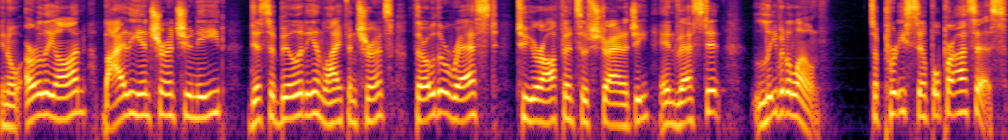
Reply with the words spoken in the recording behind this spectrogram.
You know, early on, buy the insurance you need, disability and life insurance, throw the rest to your offensive strategy, invest it, leave it alone. It's a pretty simple process.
